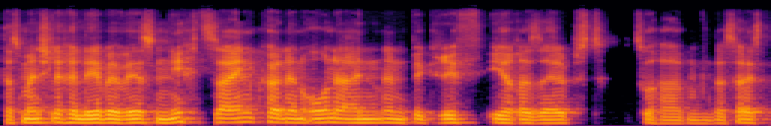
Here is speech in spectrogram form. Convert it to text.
das menschliche Lebewesen nicht sein können, ohne einen Begriff ihrer selbst zu haben. Das heißt,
